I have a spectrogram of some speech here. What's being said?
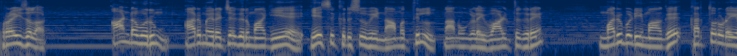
பிரைசலாட் ஆண்டவரும் அருமை இரட்சகருமாகிய இயேசு கிறிஸ்துவின் நாமத்தில் நான் உங்களை வாழ்த்துகிறேன். மறுபடியுமாக கர்த்தருடைய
